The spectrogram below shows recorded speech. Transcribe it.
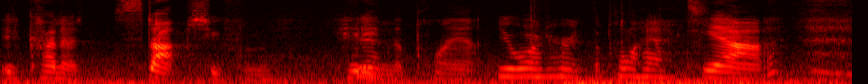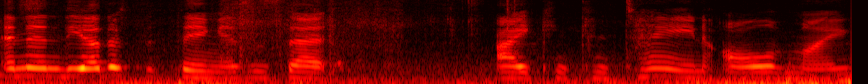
it kind of stops you from hitting Yeah. the plant. You won't hurt the plant. Yeah, and then the other th- thing is, is that I can contain all of my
